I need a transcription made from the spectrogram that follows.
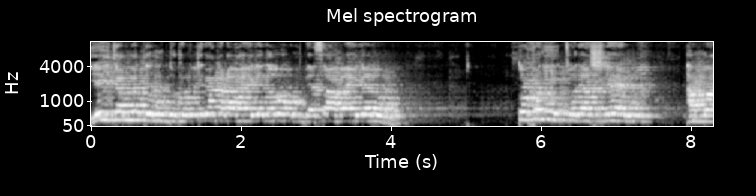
এই জান্নাতের উট কেনাকাটা হয়ে গেল, বেচা হয়ে গেল, তখনই চলে আসলেন আম্মা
